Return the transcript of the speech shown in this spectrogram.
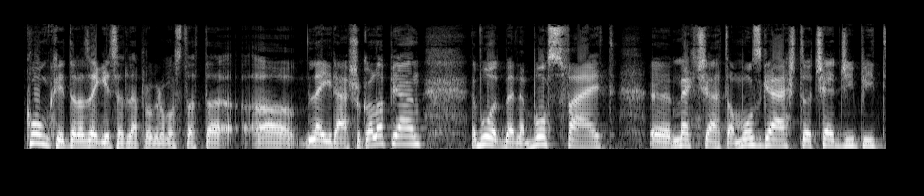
Konkrétan az egészet leprogramoztatta a leírások alapján. Volt benne boss fight, megcsinálta a mozgást a ChatGPT,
